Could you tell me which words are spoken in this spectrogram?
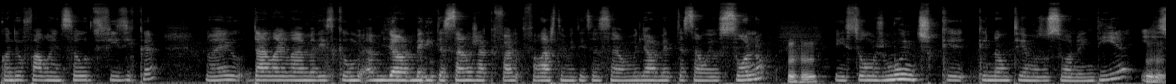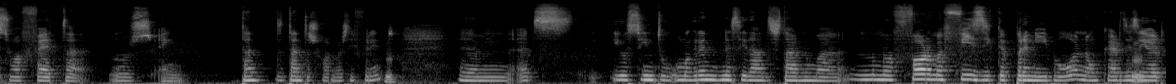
quando eu falo em saúde física, não é? O Dalai Lama disse que a melhor meditação, já que falaste em meditação, a melhor meditação é o sono. Uhum. E somos muitos que, que não temos o sono em dia e uhum. isso afeta-nos em tant, de tantas formas diferentes. Uhum. Um, eu sinto uma grande necessidade de estar numa, numa forma física para mim boa, não quer dizer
